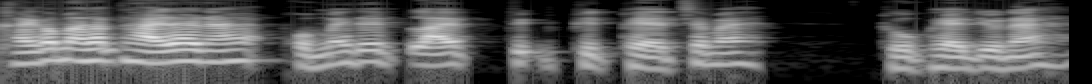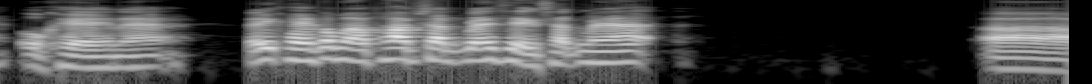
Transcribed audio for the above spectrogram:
ใครเข้ามาทักทายได้นะ ผมไม่ได้ไลฟ์ผิดเพจใช่ไหมถูกเพจอยู่นะ โอเคนะเฮ้ยใครเข้ามาภาพชัดไหมเสียงชัดไหมฮะอ่า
